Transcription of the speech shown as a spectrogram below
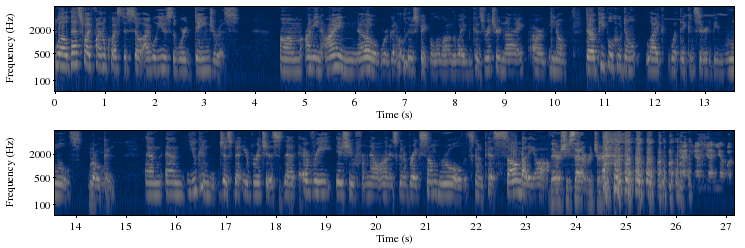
Well, that's why Final Quest is so. I will use the word dangerous. Um, I mean, I know we're going to lose people along the way because Richard and I are, you know, there are people who don't like what they consider to be rules broken. And, and you can just bet your britches that every issue from now on is going to break some rule that's going to piss somebody off. There, she said it, Richard. yeah, yeah, yeah, yeah, but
